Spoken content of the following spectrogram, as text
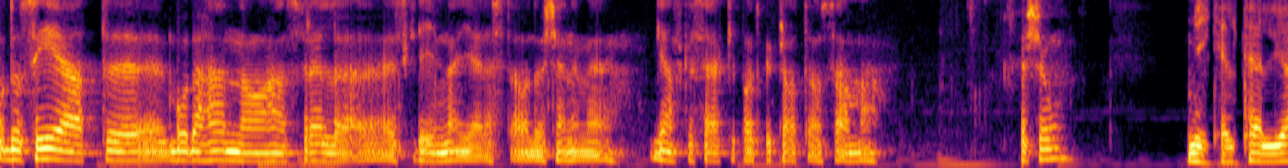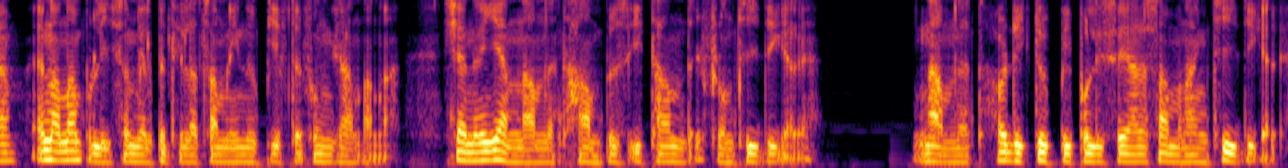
Och då ser jag att både han och hans föräldrar är skrivna i Gäresta och då känner jag mig ganska säker på att vi pratar om samma person. Mikael Telja, en annan polis som hjälper till att samla in uppgifter från grannarna, känner igen namnet Hampus Itander från tidigare. Namnet har dykt upp i polisiära sammanhang tidigare,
